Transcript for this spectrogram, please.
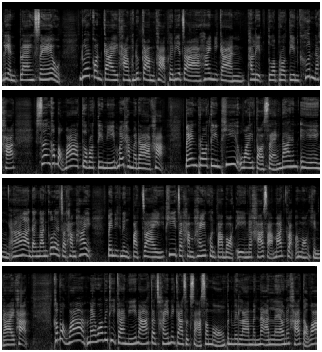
เปลี่ยนแปลงเซลล์ด้วยกลไกทางพันธุกรรมค่ะ เพื่อที่จะให้มีการผลิตตัวโปรตีนขึ้นนะคะ ซึ่งเขาบอกว่าตัวโปรตีนนี้ไม่ธรรมดาค่ะ เป็นโปรตีนที่ไวต่อแสงได้นั่นเองอ่าดังนั้นก็เลยจะทำให้เป็นอีกหนึ่งปัจจัยที่จะทำให้คนตาบอดเองนะคะ สามารถกลับมามองเห็นได้ค่ะ เขาบอกว่าแม้ว่าวิธีการนี้นะจะใช้ในการศึกษาสมองเป็นเวลามานานแล้วนะคะ แต่ว่า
